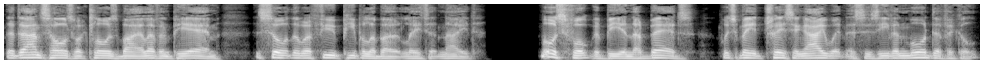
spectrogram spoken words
the dance halls were closed by 11 pm, so there were few people about late at night. Most folk would be in their beds, which made tracing eyewitnesses even more difficult.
